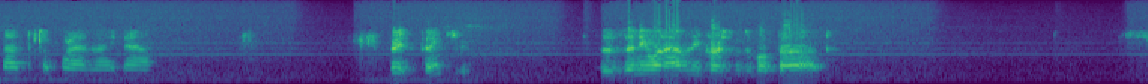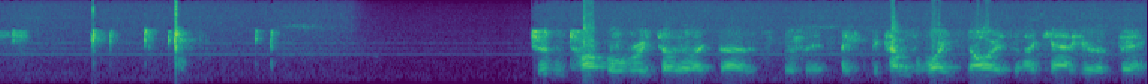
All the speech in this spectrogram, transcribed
that's the plan right now. Great, thank you. Does anyone have any questions about that? Shouldn't talk over each other like that. It's, it becomes white noise, and I can't hear a thing.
